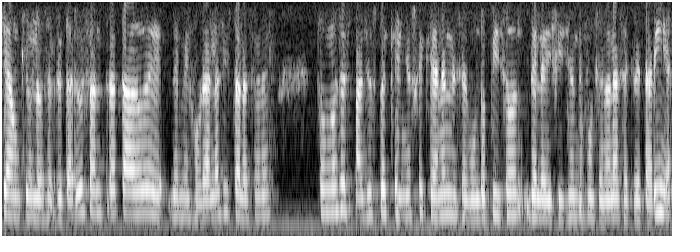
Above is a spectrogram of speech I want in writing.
que aunque los secretarios han tratado de mejorar las instalaciones, son unos espacios pequeños que quedan en el segundo piso del edificio donde funciona la Secretaría.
